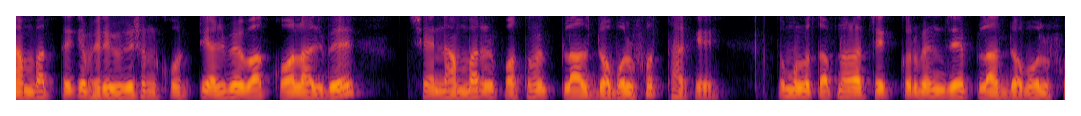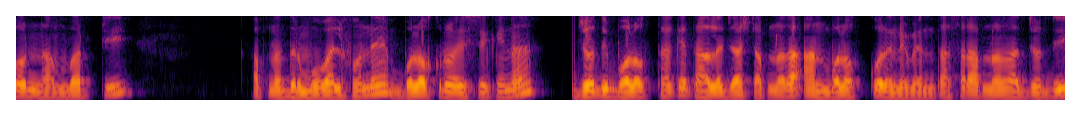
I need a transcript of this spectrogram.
নাম্বার থেকে ভেরিফিকেশন কোডটি আসবে বা কল আসবে সেই নাম্বারের প্রথমে প্লাস ডবল ফোর থাকে। তো মূলত আপনারা চেক করবেন যে প্লাস ডবল ফোর নাম্বারটি আপনাদের মোবাইল ফোনে ব্লক রয়েছে কিনা। যদি ব্লক থাকে, তাহলে জাস্ট আপনারা আনব্লক করে নেবেন। তাছাড়া আপনারা যদি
